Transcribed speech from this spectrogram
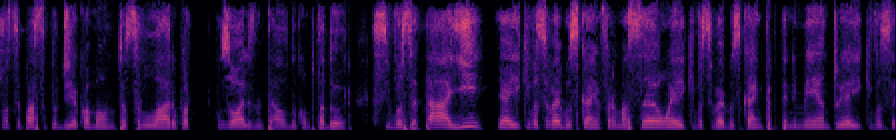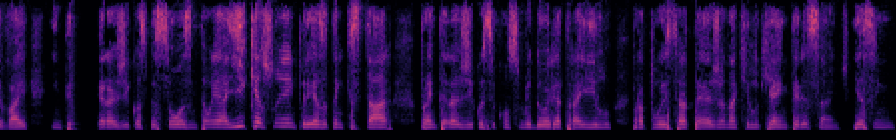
você passa por dia com a mão no teu celular ou com os olhos na tela do computador? Se você está aí, é aí que você vai buscar informação, é aí que você vai buscar entretenimento, é aí que você vai interagir com as pessoas. Então é aí que a sua empresa tem que estar para interagir com esse consumidor e atraí-lo para a tua estratégia naquilo que é interessante. E assim,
